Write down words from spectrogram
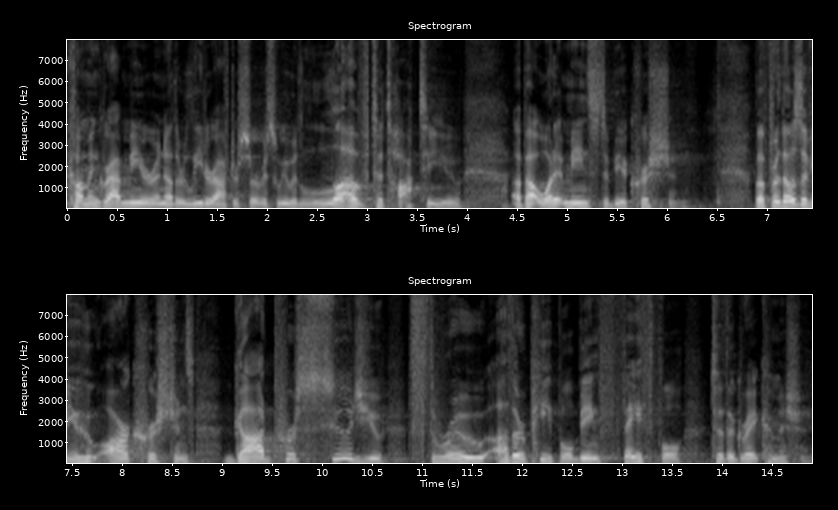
come and grab me or another leader after service. We would love to talk to you about what it means to be a Christian. But for those of you who are Christians, God pursued you through other people being faithful to the Great Commission.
